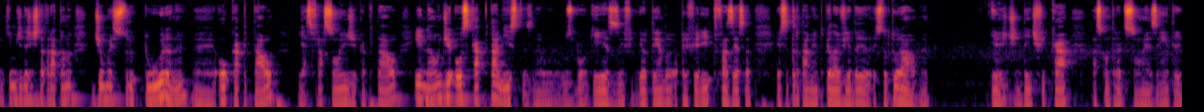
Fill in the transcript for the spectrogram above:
em que medida a gente está tratando de uma estrutura, né, é, ou capital, e as frações de capital, e não de os capitalistas, né, os burgueses, enfim. Eu tendo a preferir fazer essa, esse tratamento pela via estrutural, né, e a gente identificar as contradições entre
